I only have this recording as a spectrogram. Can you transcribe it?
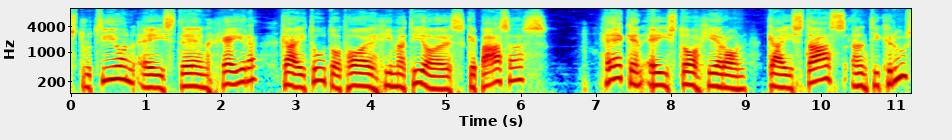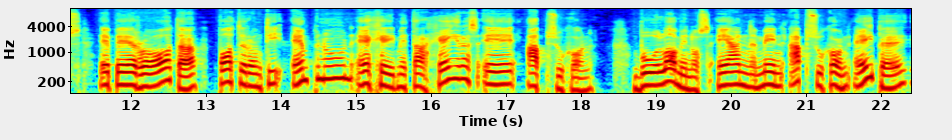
struthion eisten heira, cae tuto toi himatioes cepasas, hecen eisto hieron, cae stas anticrus επερωώτα πότερον τι έμπνουν έχει μετά χέιρας ε άψουχον. Μπουλόμενος εάν μεν άψουχον έπε,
